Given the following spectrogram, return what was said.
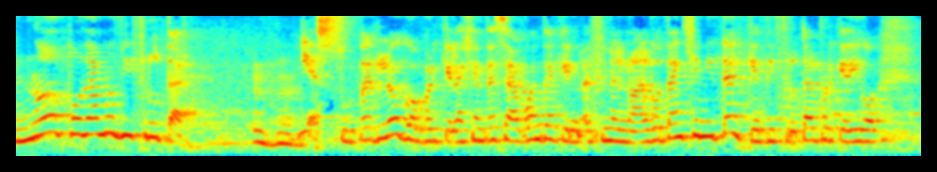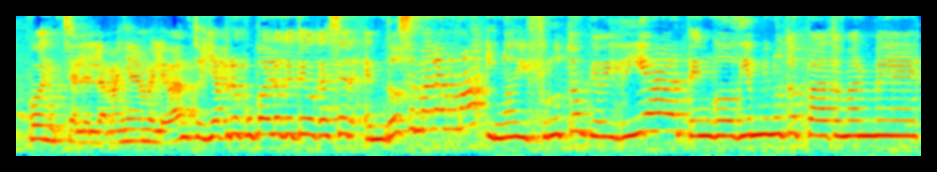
no podamos disfrutar. Y es súper loco porque la gente se da cuenta que al final no es algo tan genital que es disfrutar porque digo, conchale, en la mañana me levanto ya preocupada de lo que tengo que hacer en dos semanas más y no disfruto que hoy día tengo 10 minutos para tomarme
